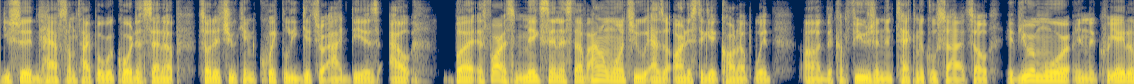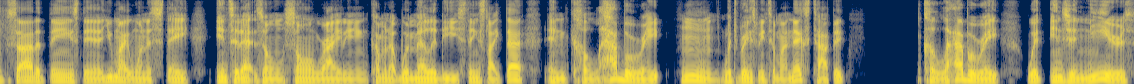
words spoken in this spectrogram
you should have some type of recording setup so that you can quickly get your ideas out but as far as mixing and stuff, I don't want you as an artist to get caught up with uh, the confusion and technical side. So if you're more in the creative side of things, then you might want to stay into that zone, songwriting, coming up with melodies, things like that, and collaborate. Hmm, which brings me to my next topic collaborate with engineers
